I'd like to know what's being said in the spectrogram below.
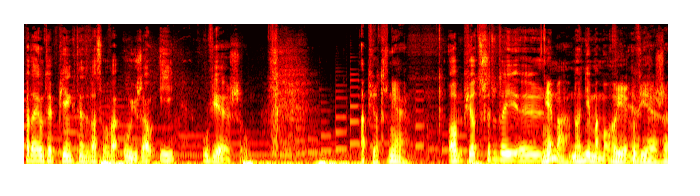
padają te piękne dwa słowa ujrzał i uwierzył. A Piotr nie. O Piotrze tutaj y, nie ma. No nie ma mowy. O jego nie? wierze.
